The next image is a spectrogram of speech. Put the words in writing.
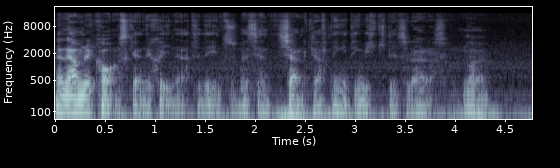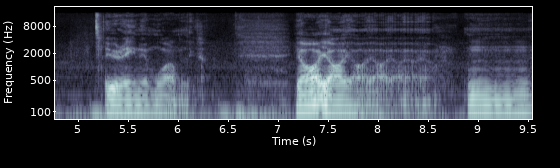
Det amerikanska energinätet, det är inte speciellt. Kärnkraft är ingenting viktigt sådär alltså. Nej. Uranium one liksom. Ja, ja, ja, ja, ja, ja. Mm.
